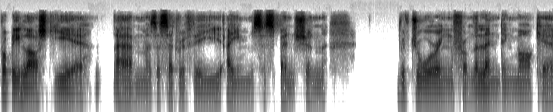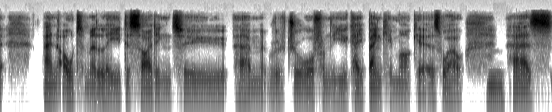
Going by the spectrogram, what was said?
probably last year, um, as I said, with the AIM suspension, withdrawing from the lending market, and ultimately deciding to um, withdraw from the UK banking market as well, mm. has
